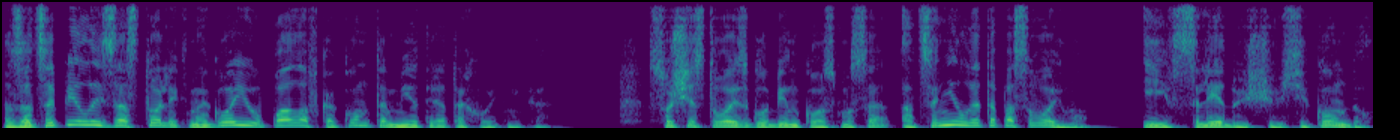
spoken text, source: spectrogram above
зацепилась за столик ногой и упала в каком-то метре от охотника. Существо из глубин космоса оценил это по-своему, и в следующую секунду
